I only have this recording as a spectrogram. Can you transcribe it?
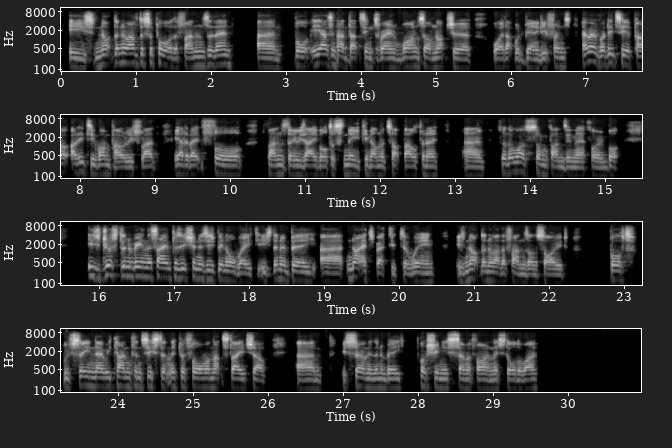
He's not going to have the support of the fans then. Um, but he hasn't had that since round one, so I'm not sure why that would be any different. However, I did see a I did see one Polish lad. He had about four fans that he was able to sneak in on the top balcony. Um, so there was some fans in there for him, but he's just going to be in the same position as he's been all week. He's going to be uh, not expected to win. He's not going to have the fans on side. But we've seen now he can consistently perform on that stage, so um, he's certainly going to be pushing his semi-finalist all the way.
